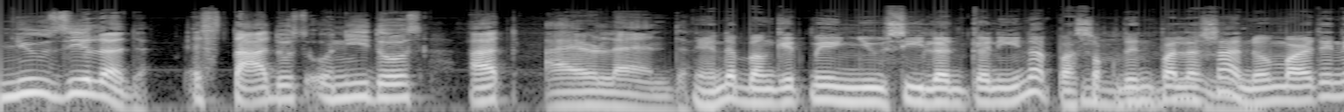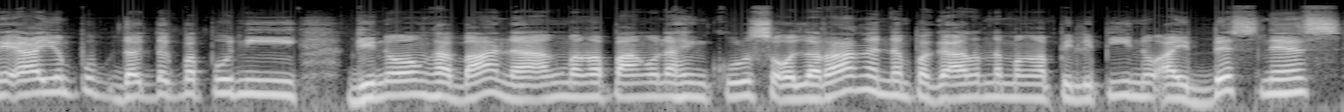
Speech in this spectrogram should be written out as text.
New Zealand, Estados Unidos at Ireland. Eh, nabanggit mo yung New Zealand kanina. Pasok mm-hmm. din pala siya, no? Martin, eh, ayon po, dagdag pa po ni Ginoong Habana, ang mga pangunahing kurso o larangan ng pag-aaral ng mga Pilipino ay business,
